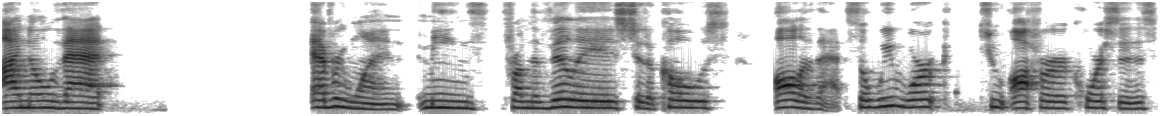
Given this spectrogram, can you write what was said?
I know that everyone means from the village to the coast, all of that. So we work to offer courses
